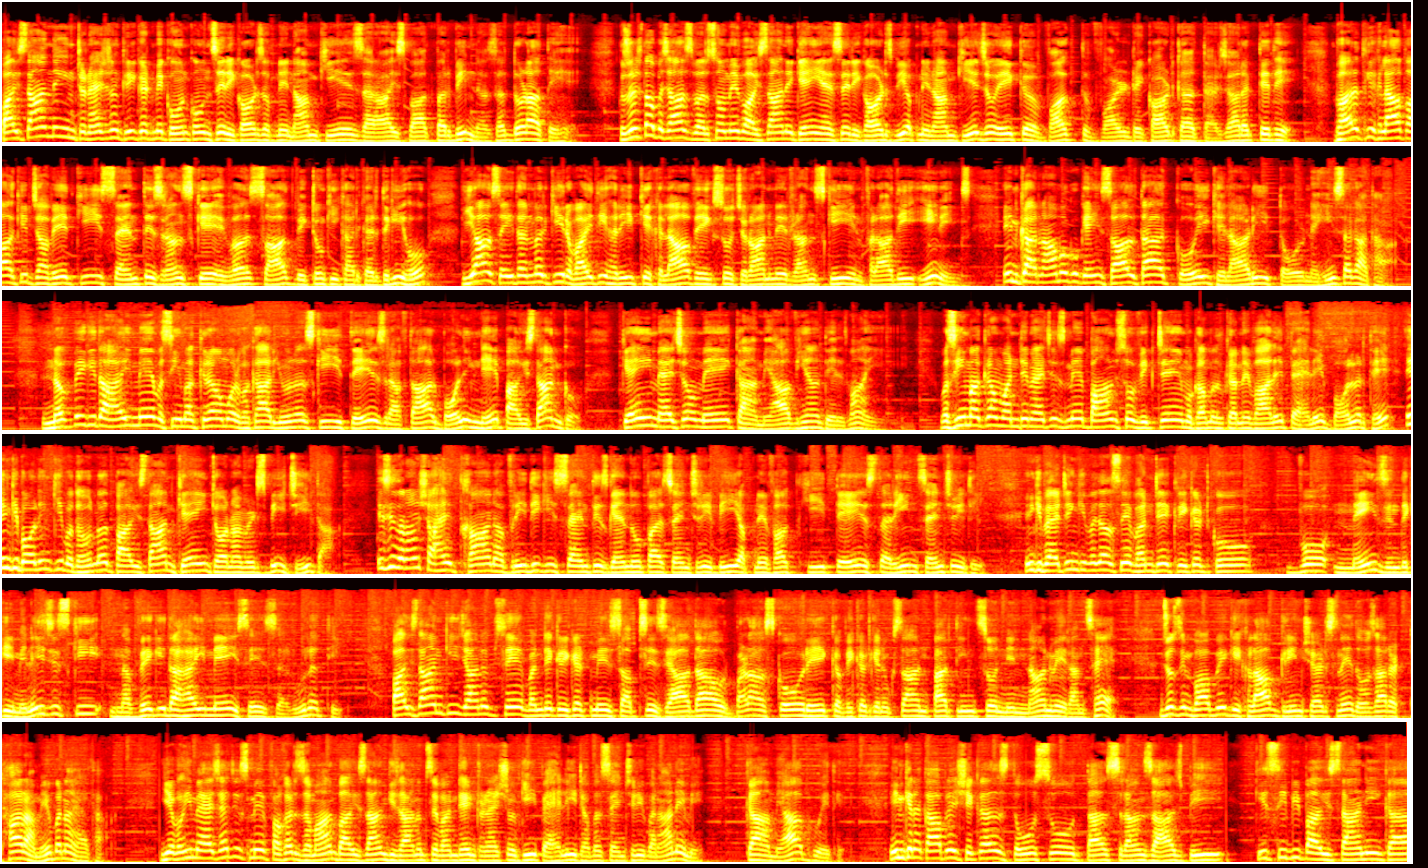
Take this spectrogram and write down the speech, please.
पाकिस्तान ने इंटरनेशनल क्रिकेट में कौन कौन से रिकॉर्ड्स अपने नाम किए, ज़रा इस बात पर भी नज़र दौड़ाते हैं। गुजशत पचास वर्षों में पाकिस्तान ने कई ऐसे रिकॉर्ड्स भी अपने नाम किए जो एक वक्त वर्ल्ड रिकॉर्ड का दर्जा रखते थे। भारत के खिलाफ आकिब जावेद की सैंतीस रन के एवज सात विकेटों की कारकर्दगी हो, या सईद अनवर की रवायती हरीफ के खिलाफ एक सौ चौरानवे रन की इनफरादी इनिंग्स इन कारनामों को कई साल तक कोई खिलाड़ी तोड़ नहीं सका था। नब्बे की दहाई में वसीम अकरम और वकार यूनस की तेज रफ्तार बॉलिंग ने पाकिस्तान को कई मैचों में कामयाबियाँ दिलवाई। वसीम अकरम वनडे मैचेस में 500 विकेटें मुकम्मल करने वाले पहले बॉलर थे। इनकी बॉलिंग की बदौलत पाकिस्तान कई टूर्नामेंट्स भी जीता। इसी दौरान शाहिद खान अफरीदी की सैंतीस गेंदों पर सेंचुरी भी अपने वक्त की तेज तरीन सेंचुरी थी। इनकी बैटिंग की वजह से वनडे क्रिकेट को वो नई ज़िंदगी मिली, जिसकी नब्बे की दहाई में इसे ज़रूरत थी। पाकिस्तान की जानब से वनडे क्रिकेट में सबसे ज़्यादा और बड़ा स्कोर एक विकेट के नुकसान पर तीन सौ निन्यानवे रन है, जो जिम्बाब्वे के खिलाफ ग्रीन शर्ट्स ने 2018 में बनाया था। ये वही मैच है जिसमें फ़खर जमान पाकिस्तान की जानब से वनडे इंटरनेशनल की पहली डबल सेंचुरी बनाने में कामयाब हुए थे। इनके नकाबले शिकस्त 210 रन आज भी किसी भी पाकिस्तानी का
